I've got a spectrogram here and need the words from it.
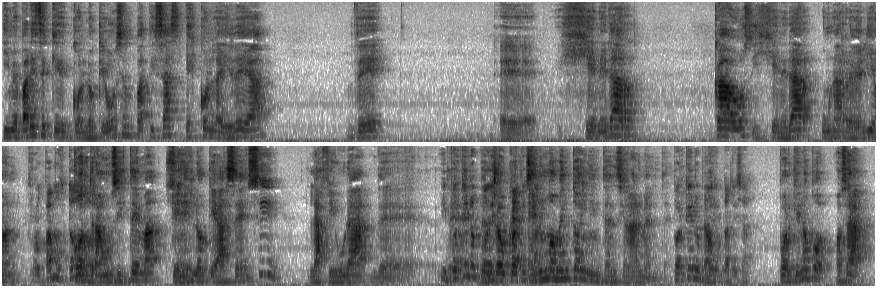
Y me parece que con lo que vos empatizás es con la idea de eh, generar caos y generar una rebelión Rompamos todo. contra un sistema que Sí. es lo que hace Sí. la figura de, ¿Y de- por qué no del Joker empatizar? en un momento inintencionalmente. ¿Por qué no, ¿No? puedes empatizar? Porque no po- o sea,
